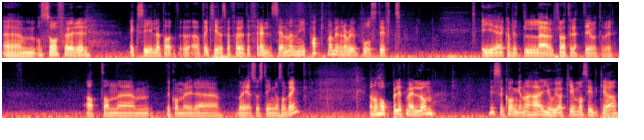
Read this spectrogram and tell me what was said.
Um, og så fører eksilet at eksilet skal føre til frelse gjennom en ny pakt. Nå begynner det å bli positivt i kapittel eh, fra 30 og utover. At han, eh, det kommer noen noe Jesus-ting og sånne ting. Men han hopper litt mellom disse kongene her, Joakim og Sidkia,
